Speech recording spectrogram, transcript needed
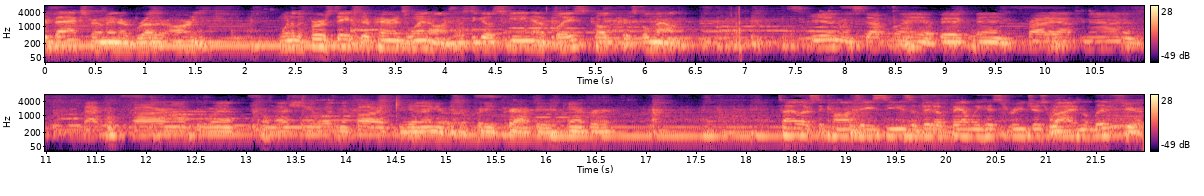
Take Backstrom and her brother Arnie. One of the first dates their parents went on was to go skiing at a place called Crystal Mountain. Skiing was definitely a big thing. Friday afternoon, and packed the car, and off we went. And actually, it wasn't a car at the beginning; it was a pretty crappy camper. Tyler Ceccanti sees a bit of family history just riding the lifts here.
